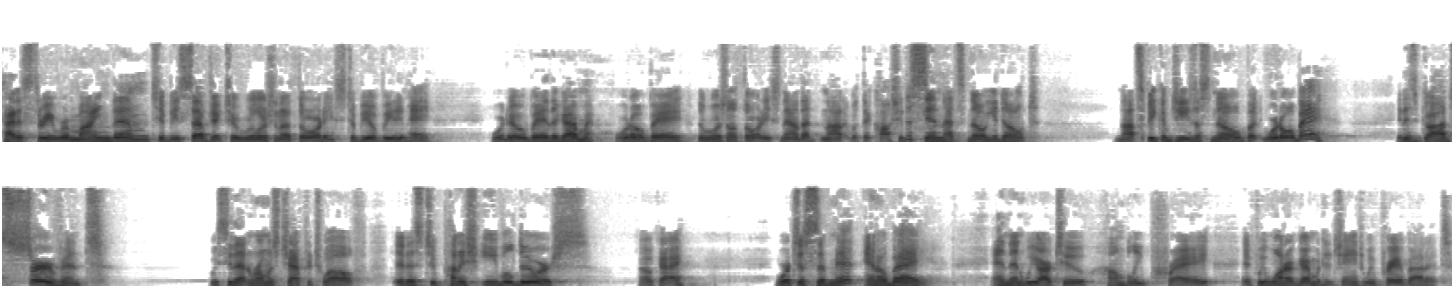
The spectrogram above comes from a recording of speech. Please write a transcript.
Titus 3. Remind them to be subject to rulers and authorities, to be obedient. Hey, We're to obey the government. We're to obey the rulers and authorities. Now, that's not what they cost you to sin. That's no, you don't. Not speak of Jesus, no, but we're to obey. It is God's servant. We see that in Romans chapter 12. It is to punish evildoers. Okay? We're to submit and obey. And then we are to humbly pray. If we want our government to change, we pray about it.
